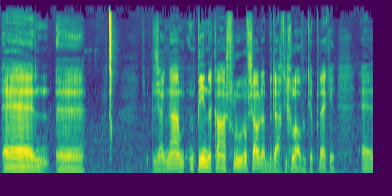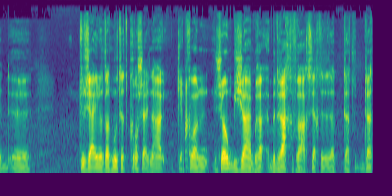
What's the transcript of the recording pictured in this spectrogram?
En toen zei ik, nou, een- pindakaasvloer of zo. Dat bedacht hij geloof ik ter plekke. En toen zei hij, wat moet dat kosten? Nou, ik heb gewoon zo'n bizar bedrag gevraagd. Ze dachten, dat, dat, dat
